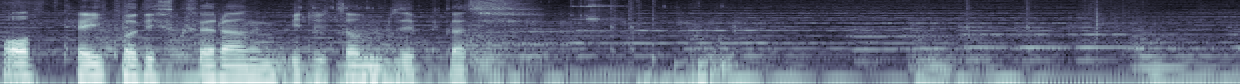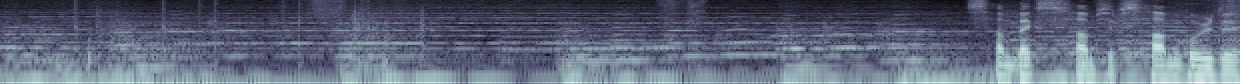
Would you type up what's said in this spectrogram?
어 데이터 디스크랑 밀점 집까지 (333 골드)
